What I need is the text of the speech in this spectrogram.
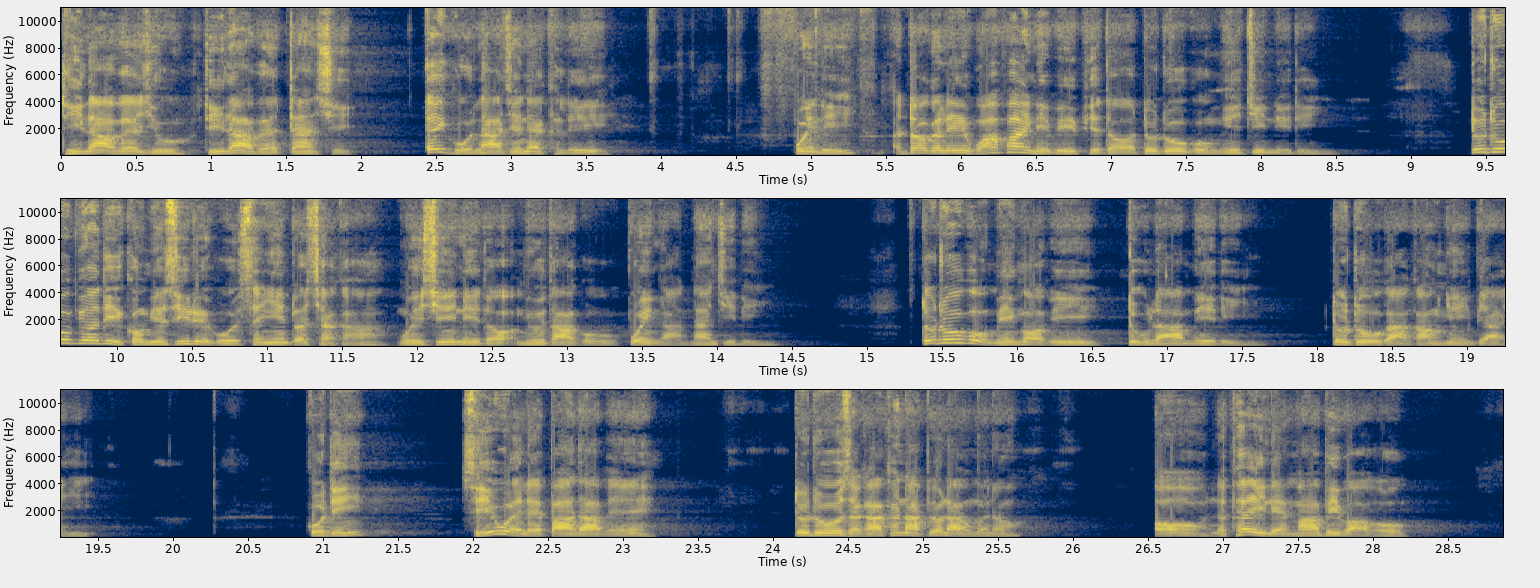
ဒီလပဲယူဒီလပဲတန့်ရှိတိတ်ကိုလာခြင်းတဲ့ခလေးပွင့်သည်အတော်ကလေးဝါဖိုက်နေပြီဖြစ်သောတိုးတိုးကိုငေးကြည့်နေသည်တိုးတိုးပြောသည့်ကုန်ပစ္စည်းတွေကိုဆင်းရင်တွက်ချက်ကငွေရှင်းနေသောအမျိုးသားကိုပွင့်ကနှမ်းကြည့်သည်တိုးတိုးကိုမင်းကော့ပြီးတူလာမေးသည်တိုးတိုးကခေါင်းငိမ့်ပြ၏ကိုတင် ဈေးဝယ်လဲပါတာပဲတူတူစကားခဏပြောလိုက်အောင်မနော်။အော်လက်ဖက်ရည်လည်းမှားပေးပါဦး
